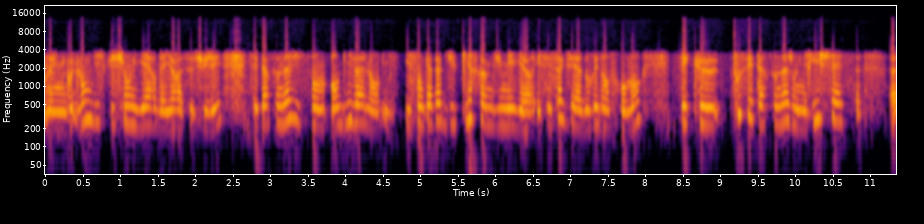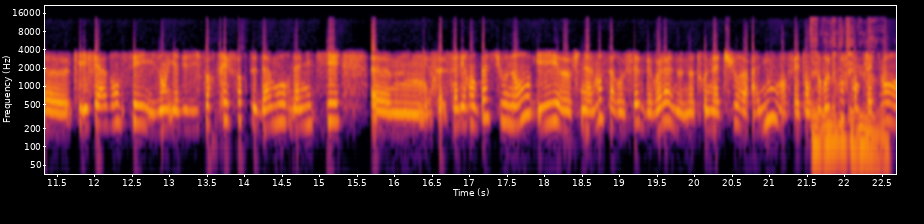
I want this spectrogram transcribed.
on a eu une longue discussion hier d'ailleurs à ce sujet. Ces personnages, ils sont ambivalents, ils, sont capables du pire comme du meilleur. Et c'est ça que j'ai adoré dans ce roman, c'est que tous ces personnages ont une richesse euh, qui les fait avancer. Ils ont, il y a des histoires très fortes d'amour, d'amitié. Euh, ça, les rend passionnants et euh, finalement, ça reflète, ben voilà, notre nature à nous. En fait, on se retrouve complètement,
